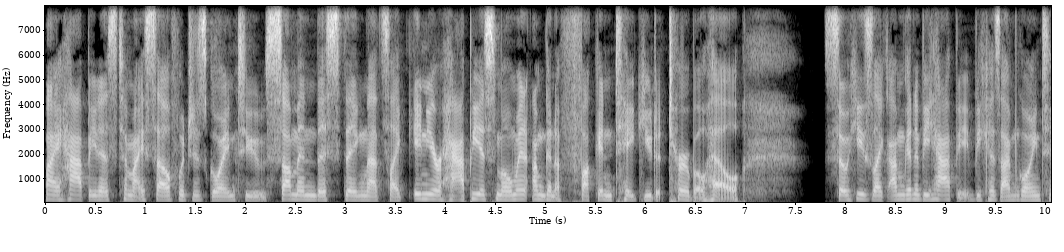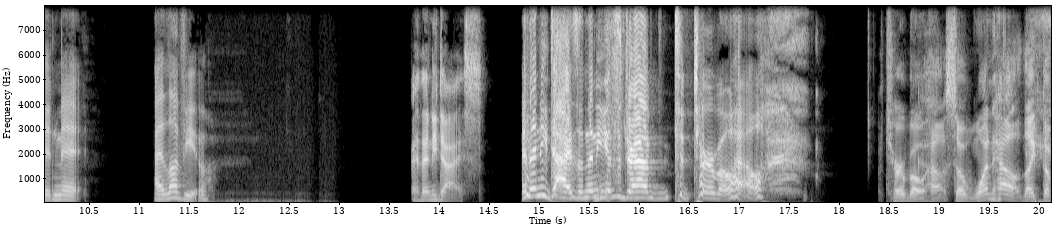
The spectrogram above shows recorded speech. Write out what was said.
my happiness to myself, which is going to summon this thing that's like, in your happiest moment, I'm going to fucking take you to turbo hell. So he's like, I'm going to be happy because I'm going to admit I love you. And then he dies. And then he dies, and then he gets dragged to turbo hell. Turbo hell. So one hell, like the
